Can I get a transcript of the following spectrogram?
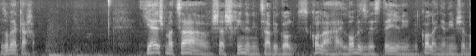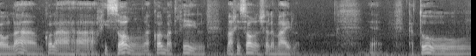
אז הוא אומר ככה, יש מצב שהשכינה נמצא בגולוס. כל האלומס והסתירים וכל העניינים שבעולם, כל החיסורן, הכל מתחיל מהחיסורן של המיילו. כתוב,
